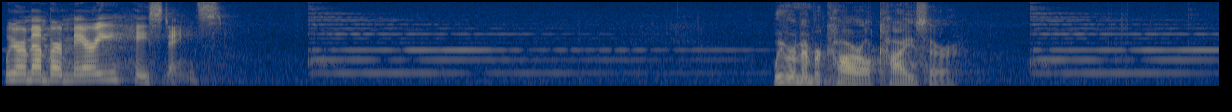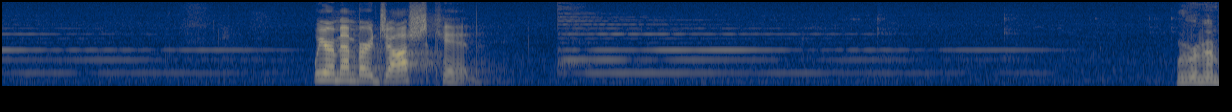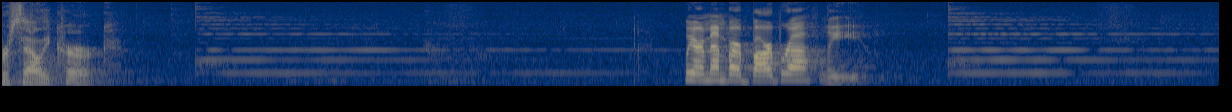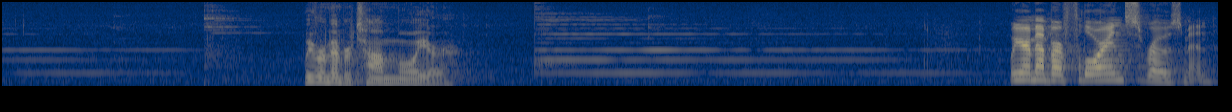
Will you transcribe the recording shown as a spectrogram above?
We remember Mary Hastings. We remember Carl Kaiser. We remember Josh Kidd. We remember Sally Kirk. We remember Barbara Lee. We remember Tom Moyer. We remember Florence Roseman.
